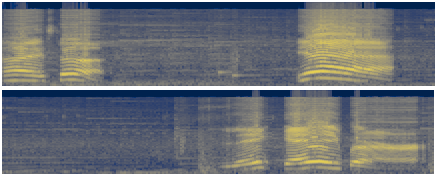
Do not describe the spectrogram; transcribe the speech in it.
Hey, sir. Yeah! The gamer.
